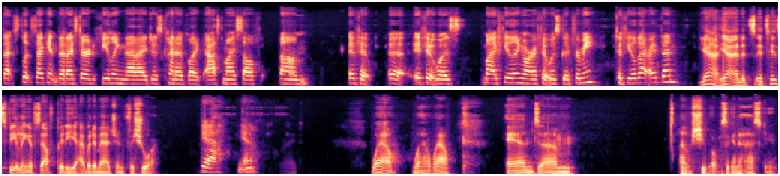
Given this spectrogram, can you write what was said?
that split second that I started feeling that, I just kind of like asked myself um, if it uh, if it was my feeling or if it was good for me to feel that right then. Yeah, yeah, and it's it's his feeling of self pity, I would imagine for sure. Yeah, yeah. Right. Wow, wow, wow. And um oh shoot, what was I gonna ask you?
